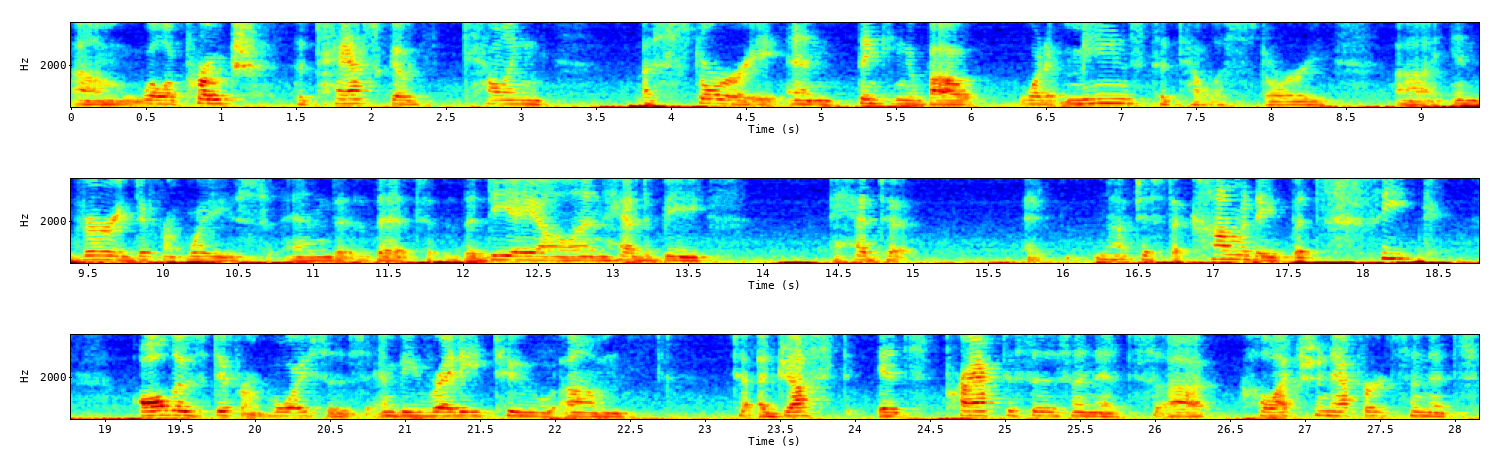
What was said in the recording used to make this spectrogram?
um, will approach the task of telling a story and thinking about what it means to tell a story uh, in very different ways and that the DALN had to be had to not just accommodate, but seek all those different voices and be ready to um, to adjust its practices and its uh, collection efforts and its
